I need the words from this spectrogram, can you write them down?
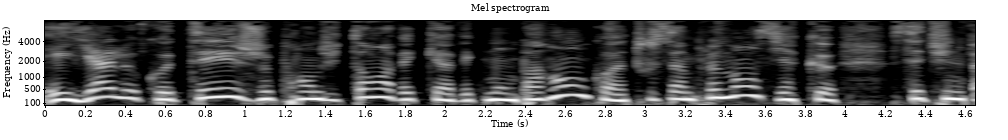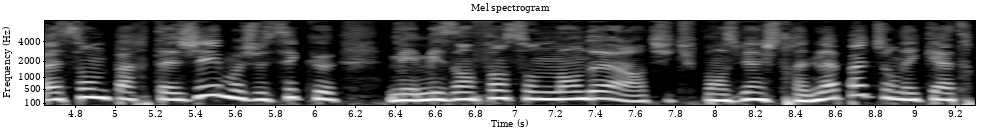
et il y a le côté je prends du temps avec avec mon parent, quoi, tout simplement. C'est-à-dire que c'est une façon de partager. Moi, je sais que mes mes enfants sont demandeurs. Alors tu, tu penses bien que je traîne la patte, j'en ai quatre.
